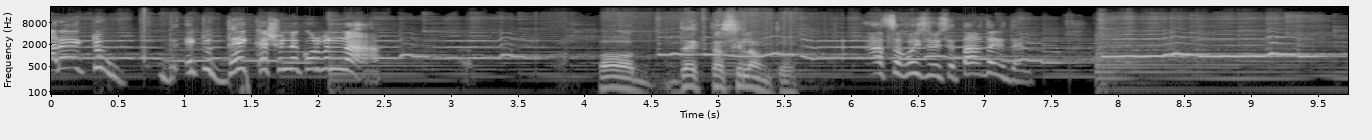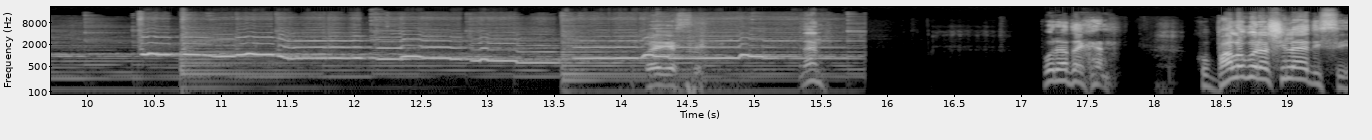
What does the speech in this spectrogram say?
আরে একটু একটু দেখা শুনে করবেন না? ও দেখতাছিলাম তো। আচ্ছা হয়েছে হয়েছে তাড়াতাড়ি দেন। হয়ে গেছে। দেন পুরা দেখেন। খুব ভালো করে সিলাই দিছি।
